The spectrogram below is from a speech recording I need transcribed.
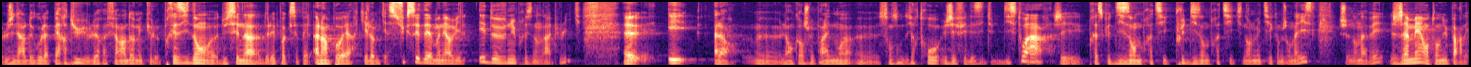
le général de Gaulle a perdu le référendum et que le président du Sénat de l'époque, s'appelle Alain Poher, qui est l'homme qui a succédé à Monerville, est devenu président de la République. et alors, euh, là encore je vais parler de moi euh, sans en dire trop, j'ai fait des études d'histoire, j'ai presque 10 ans de pratique, plus de 10 ans de pratique dans le métier comme journaliste, je n'en avais jamais entendu parler.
